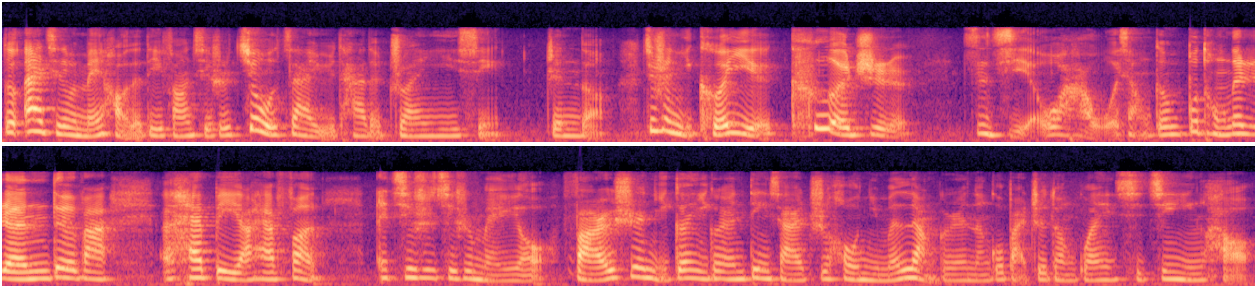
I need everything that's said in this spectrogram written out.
就爱情里面美好的地方，其实就在于它的专一性，真的就是你可以克制。自己哇，我想跟不同的人，对吧？Happy 啊，Have fun。哎，其实其实没有，反而是你跟一个人定下来之后，你们两个人能够把这段关系经营好，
